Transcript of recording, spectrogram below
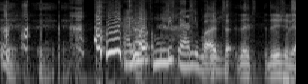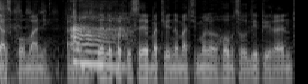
Eh, eh, eh. Oh my God. mlipe. But uh, they, they usually ask for money. And then the court will say, but you're in the matrimonial home, so leave your rent.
